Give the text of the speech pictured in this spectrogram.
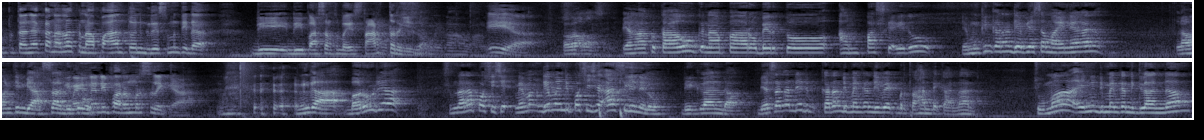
dipertanyakan adalah kenapa Antoine Griezmann tidak di dipasang sebagai starter gitu. Iya. kalau yang aku tahu kenapa Roberto ampas kayak itu ya mungkin karena dia biasa mainnya kan lawan tim biasa gitu Mainnya di Farmers League ya. enggak baru dia sebenarnya posisi memang dia main di posisi asli nih loh di gelandang. Biasa kan dia di- kadang dimainkan di back bertahan back kanan. Cuma ini dimainkan di gelandang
